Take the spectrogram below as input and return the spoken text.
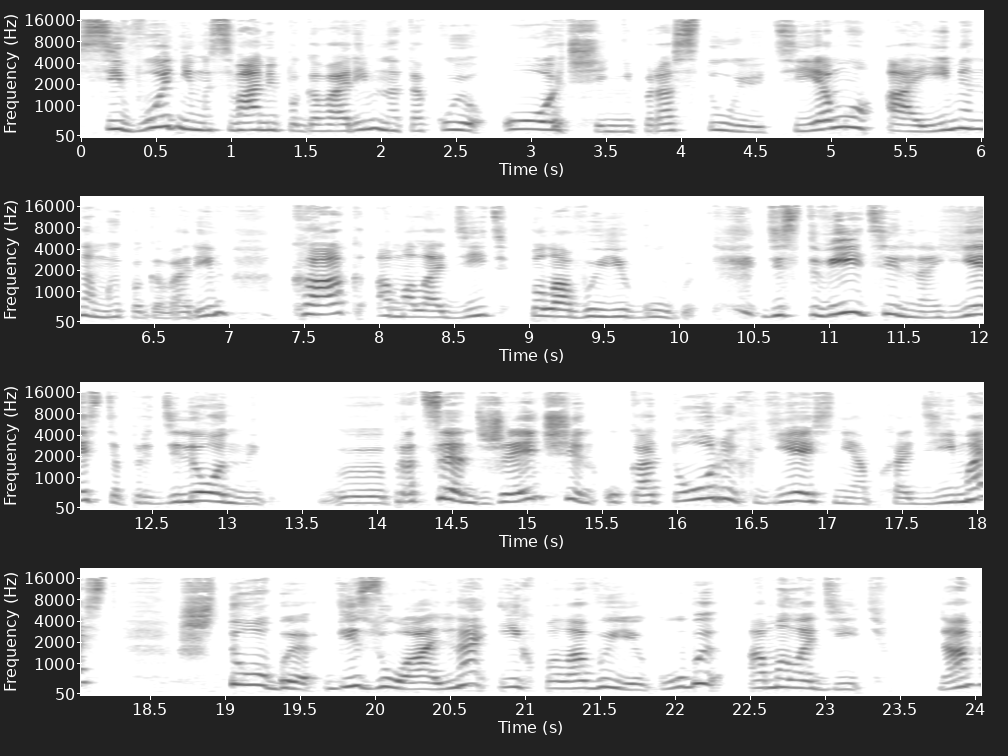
Сегодня мы с вами поговорим на такую очень непростую тему, а именно мы поговорим, как омолодить половые губы. Действительно, есть определенный э, процент женщин, у которых есть необходимость чтобы визуально их половые губы омолодить, да.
